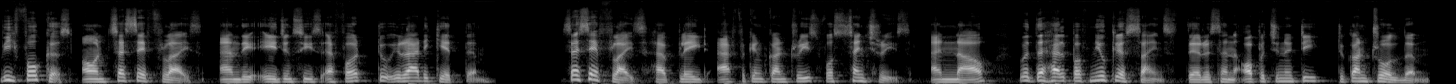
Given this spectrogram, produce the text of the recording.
we focus on tsetse flies and the agency's effort to eradicate them. Tsetse flies have plagued African countries for centuries, and now, with the help of nuclear science, there is an opportunity to control them.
